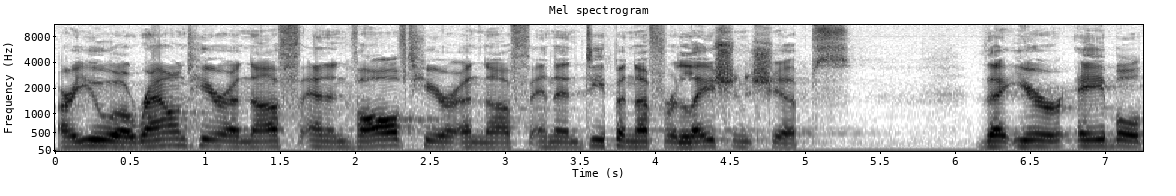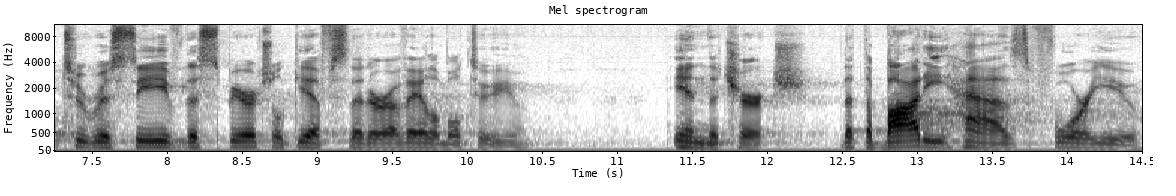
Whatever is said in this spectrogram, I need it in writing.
Are you around here enough and involved here enough and in deep enough relationships that you're able to receive the spiritual gifts that are available to you? in the church, that the body has for you.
